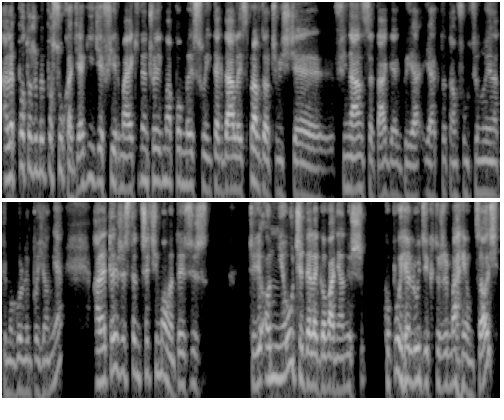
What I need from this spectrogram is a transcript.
ale po to, żeby posłuchać, jak idzie firma, jaki ten człowiek ma pomysły i tak dalej. Sprawdza oczywiście finanse, tak, jakby jak, jak to tam funkcjonuje na tym ogólnym poziomie, ale to już jest ten trzeci moment, to jest już, czyli on nie uczy delegowania, on już kupuje ludzi, którzy mają coś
